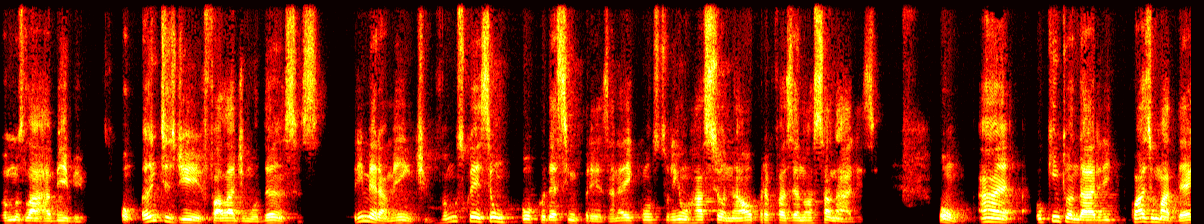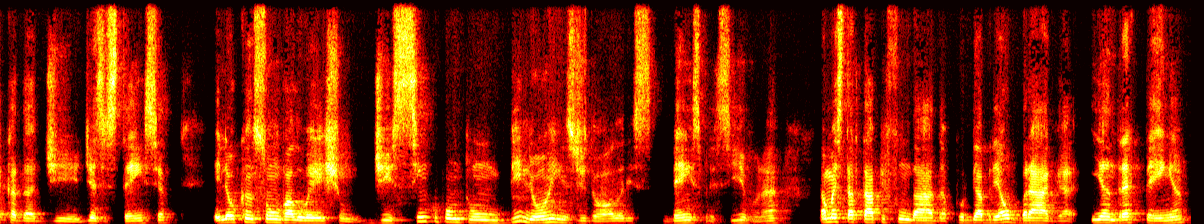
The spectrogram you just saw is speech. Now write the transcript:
Vamos lá, Habib. Bom, antes de falar de mudanças, Primeiramente, vamos conhecer um pouco dessa empresa né, e construir um racional para fazer a nossa análise. Bom, a, o Quinto Andar, ele, quase uma década de, de existência, ele alcançou um valuation de 5,1 bilhões de dólares, bem expressivo, né? É uma startup fundada por Gabriel Braga e André Penha.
